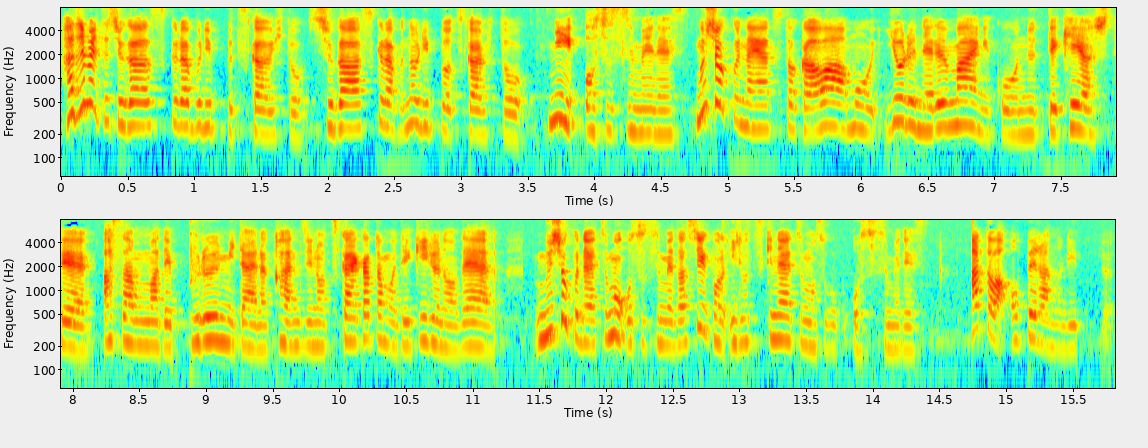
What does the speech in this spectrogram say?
初めてシュガースクラブリップ使う人、シュガースクラブのリップを使う人におすすめです。無色なやつとかはもう夜寝る前にこう塗ってケアして、朝までプルみたいな感じの使い方もできるので、無色のやつもおすすめだし、この色付きのやつもすごくおすすめです。あとはオペラのリップ。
